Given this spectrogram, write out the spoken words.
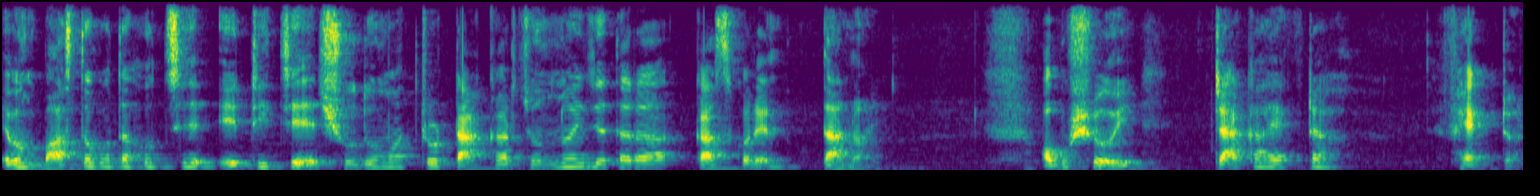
এবং বাস্তবতা হচ্ছে এটি যে শুধুমাত্র টাকার জন্যই যে তারা কাজ করেন তা নয়। অবশ্যই টাকা একটা ফ্যাক্টর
